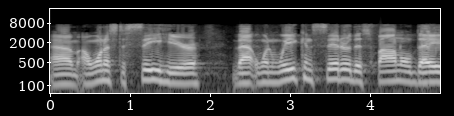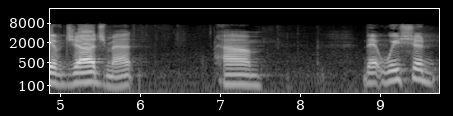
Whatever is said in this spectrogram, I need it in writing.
Um, I want us to see here that when we consider this final day of judgment, um, that we should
